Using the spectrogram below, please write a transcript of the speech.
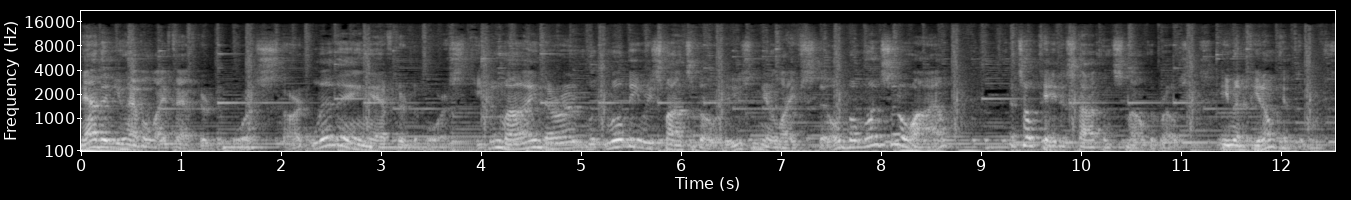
Now that you have a life after divorce, start living after divorce. Keep in mind there are, will be responsibilities in your life still, but once in a while, it's okay to stop and smell the roses, even if you don't get divorced.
